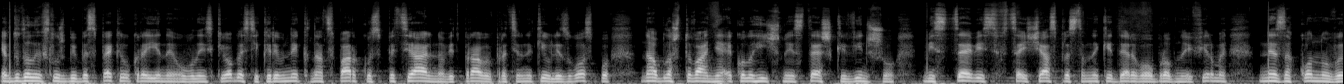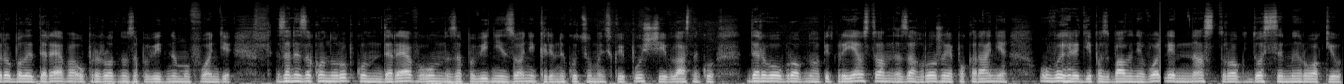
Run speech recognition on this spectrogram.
Як додали в Службі безпеки України у Волинській області, керівник нацпарку спеціально відправив працівників лісгоспу на облаштування екологічної стежки в іншу місцевість. В цей час представники деревообробної фірми незаконно виробили дерева у природно-заповідному фонді. За незаконну рубку дерев у заповідній зоні керівнику Цуманської пущі і власнику деревообробного підприємства загрожує покарання у вигляді позбавлення волі на строк до 7 років.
